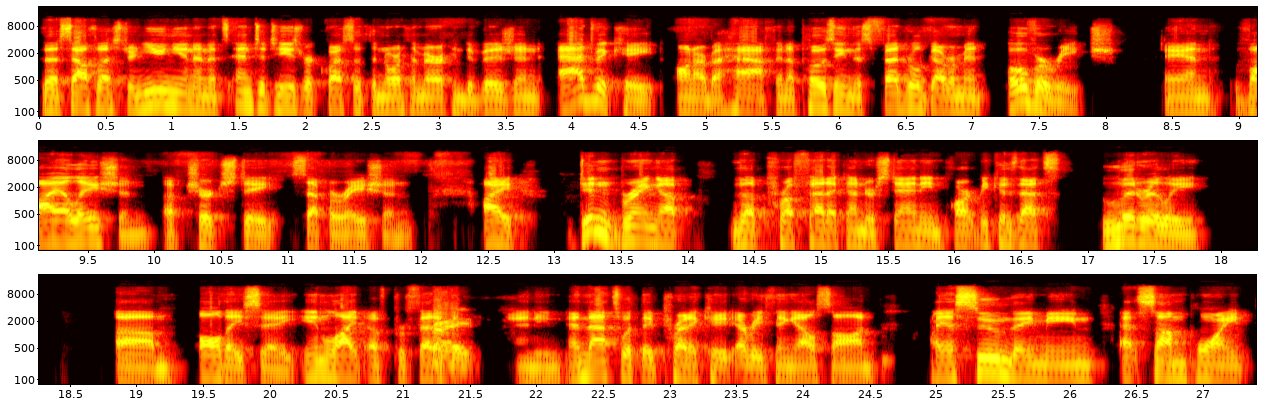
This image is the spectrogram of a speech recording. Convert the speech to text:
the Southwestern Union and its entities request that the North American Division advocate on our behalf in opposing this federal government overreach and violation of church state separation. I didn't bring up the prophetic understanding part because that's literally um, all they say in light of prophetic Right. understanding, and that's what they predicate everything else on. I assume they mean at some point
